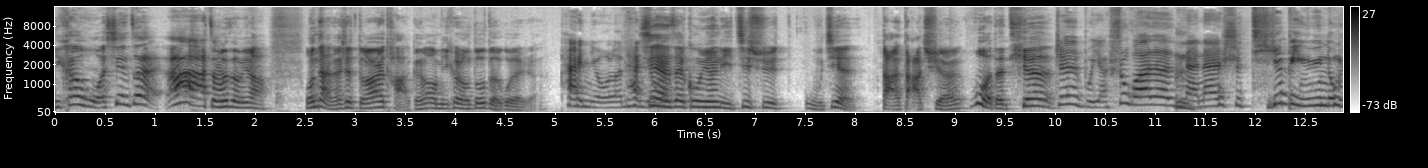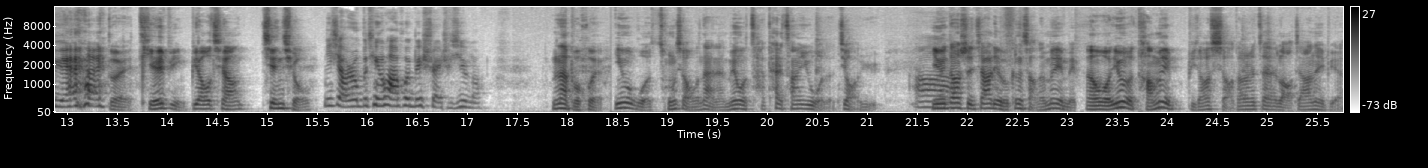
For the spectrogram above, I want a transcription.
你看我现在啊怎么怎么样？我奶奶是德尔塔跟奥密克戎都得过的人，太牛了，太牛了！现在在公园里继续舞剑、打打拳，我的天！真的不一样。舒华的奶奶是铁饼运动员，对，铁饼、标枪、铅球，你小时候不听话会被甩出去吗？那不会，因为我从小我奶奶没有参太参与我的教育，哦因为当时家里有更小的妹妹，呃，我因为我堂妹比较小，当时在老家那边，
